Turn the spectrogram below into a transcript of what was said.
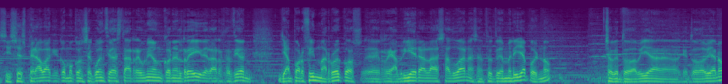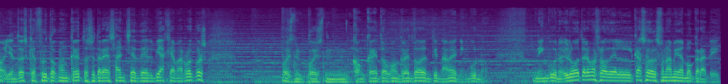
Si se esperaba que como consecuencia de esta reunión con el rey y de la recepción ya por fin Marruecos eh, reabriera las aduanas en Ceuta y Melilla, pues no. Hecho que todavía, que todavía no. Y entonces, ¿qué fruto concreto se trae Sánchez del viaje a Marruecos? Pues, pues concreto, concreto, entiéndame, ninguno. Ninguno. Y luego tenemos lo del caso del Tsunami Democratic,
